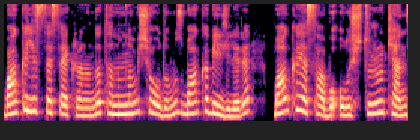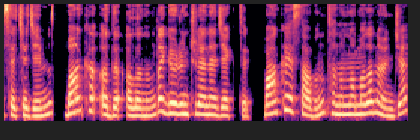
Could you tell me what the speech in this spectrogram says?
Banka listesi ekranında tanımlamış olduğumuz banka bilgileri banka hesabı oluştururken seçeceğimiz banka adı alanında görüntülenecektir. Banka hesabını tanımlamadan önce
